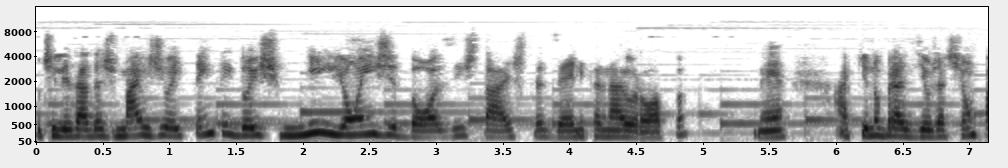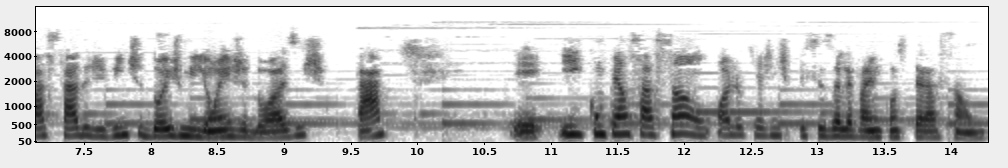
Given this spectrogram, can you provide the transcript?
utilizadas mais de 82 milhões de doses da AstraZeneca na Europa, né? Aqui no Brasil já tinham passado de 22 milhões de doses, tá? E, em compensação, olha o que a gente precisa levar em consideração.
